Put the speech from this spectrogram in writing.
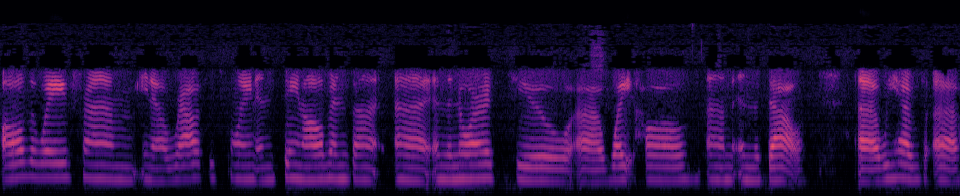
all the way from, you know, Rouse's Point and St. Albans uh, uh, in the north to uh, Whitehall um, in the south. Uh, we have uh,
